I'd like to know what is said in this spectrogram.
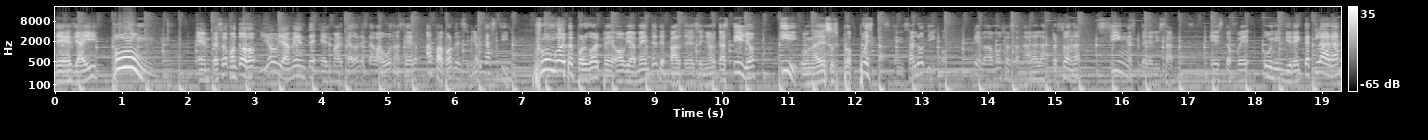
Desde ahí, ¡pum! Empezó con todo y obviamente el marcador estaba 1 a 0 a favor del señor Castillo. Fue un golpe por golpe obviamente de parte del señor Castillo y una de sus propuestas en salud dijo que vamos a sanar a las personas sin esterilizarlas. Esto fue una indirecta clara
